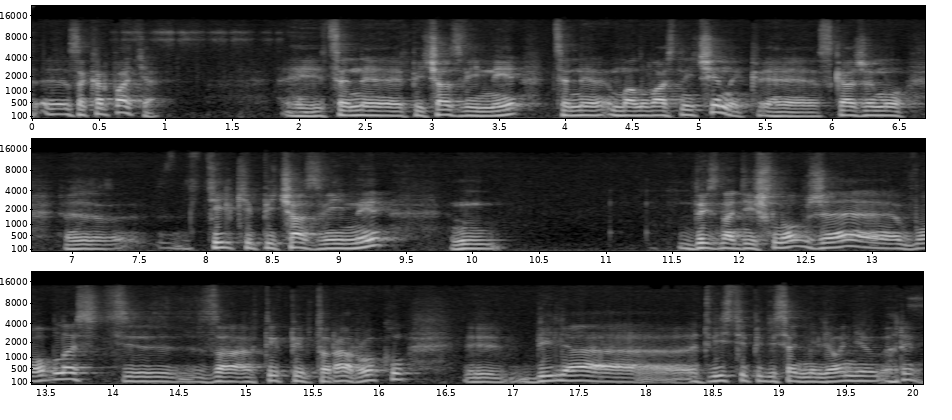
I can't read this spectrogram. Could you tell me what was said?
е, Закарпаття. І це не під час війни, це не маловажний чинник. Е, Скажімо, е, тільки під час війни десь надійшло вже в область е, за тих півтора року е, біля 250 мільйонів гривень.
